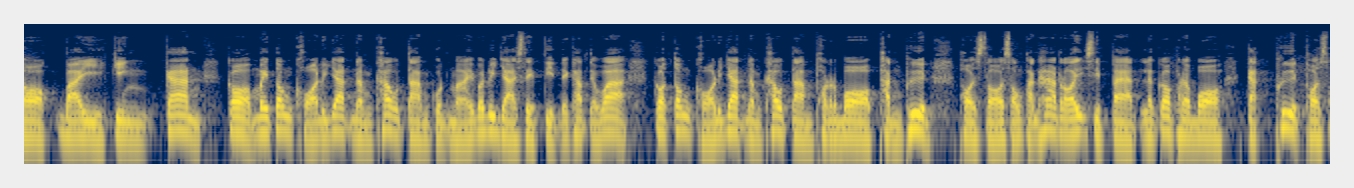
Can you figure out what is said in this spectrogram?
ดอกใบ กิ่งก้าน ก็ไม่ต้องขออนุญาตนำเข้าตามกฎหมายว่าด้วยยาเสพติดนะครับ แต่ว่าก็ต้องขออนุญาตนำเข้าตามพรบพันธุ์พืช พศ 2518 แล้วก็พรบกักพืช พศ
